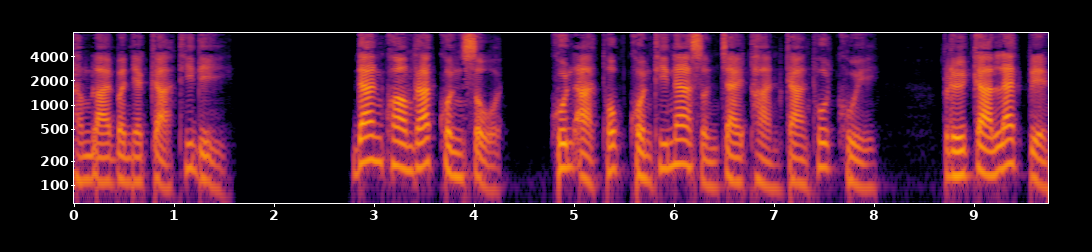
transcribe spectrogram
ทำลายบรรยากาศที่ดี ด้านความรักคนโสด คุณอาจพบคนที่น่าสนใจผ่านการพูดคุย หรือการแลกเปลี่ยน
